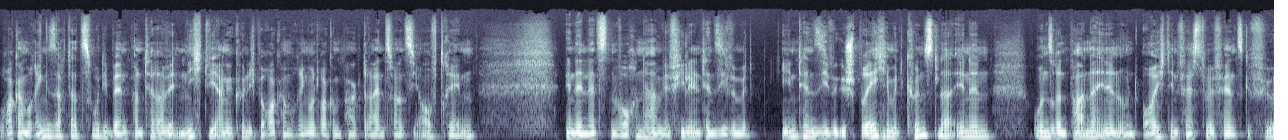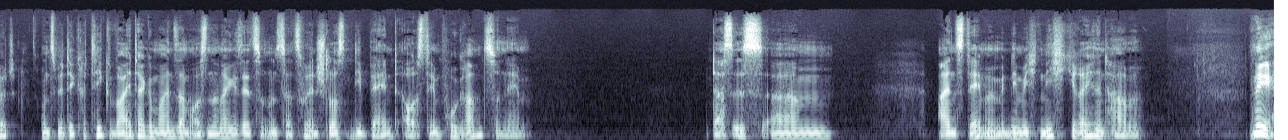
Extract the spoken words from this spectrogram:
Rock am Ring sagt dazu, die Band Pantera wird nicht wie angekündigt bei Rock am Ring und Rock am Park 23 auftreten. In den letzten Wochen haben wir viele intensive, mit, intensive Gespräche mit KünstlerInnen, unseren PartnerInnen und euch, den Festivalfans, geführt, uns mit der Kritik weiter gemeinsam auseinandergesetzt und uns dazu entschlossen, die Band aus dem Programm zu nehmen. Das ist ähm, ein Statement, mit dem ich nicht gerechnet habe. Nee,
